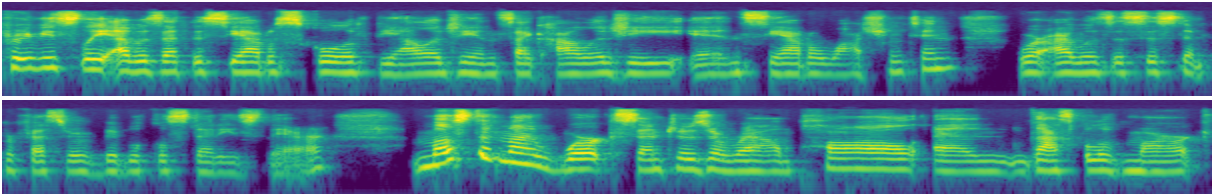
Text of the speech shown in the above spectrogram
previously i was at the seattle school of theology and psychology in seattle washington where i was assistant professor of biblical studies there. Most of my work centers around paul and gospel of mark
